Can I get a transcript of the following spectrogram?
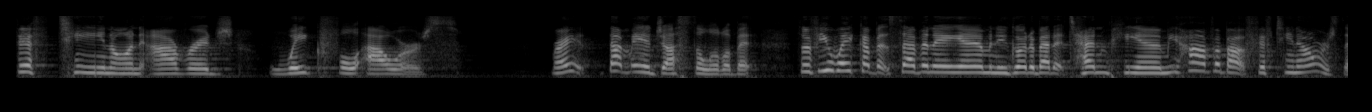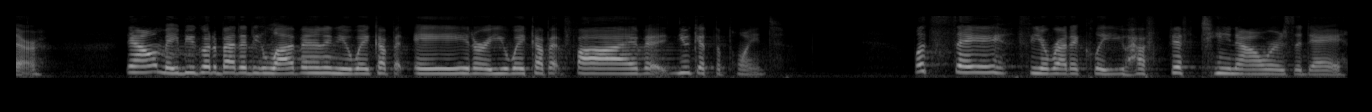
15 on average wakeful hours, right? That may adjust a little bit. So if you wake up at 7 a.m. and you go to bed at 10 p.m., you have about 15 hours there. Now, maybe you go to bed at 11 and you wake up at 8 or you wake up at 5. You get the point. Let's say theoretically you have 15 hours a day.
